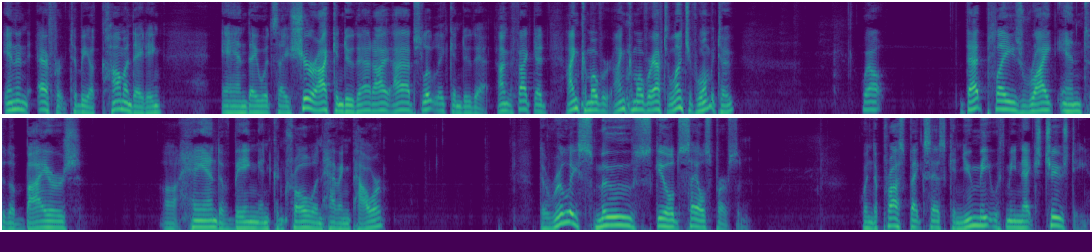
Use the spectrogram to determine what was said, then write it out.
in an effort to be accommodating. And they would say, sure, I can do that. I, I absolutely can do that. in fact, I, I can come over, I can come over after lunch if you want me to. Well, that plays right into the buyer's uh, hand of being in control and having power. The really smooth, skilled salesperson, when the prospect says, Can you meet with me next Tuesday?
